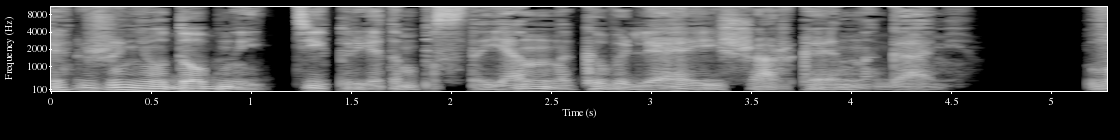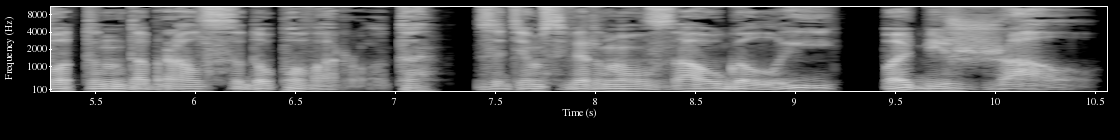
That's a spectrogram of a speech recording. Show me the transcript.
Как же неудобно идти, при этом постоянно ковыляя и шаркая ногами. Вот он добрался до поворота, затем свернул за угол и побежал.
